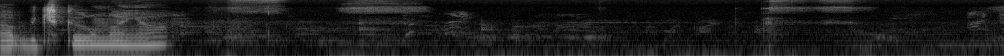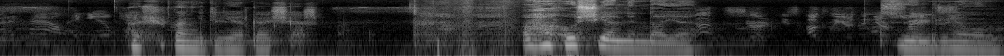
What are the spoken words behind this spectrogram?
Abi bir çık yolumdan ya. Ha şuradan gidiliyor arkadaşlar. Aha hoş geldin dayı. Sizi öldüreceğim oğlum.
